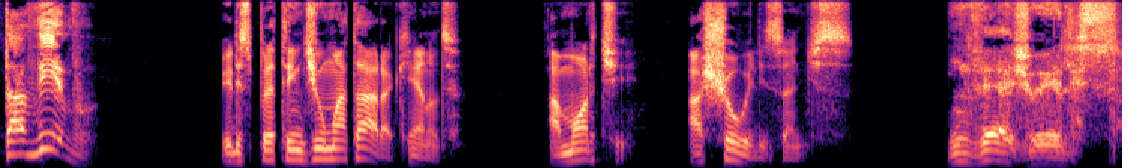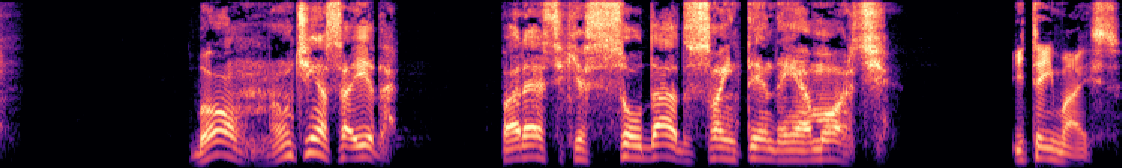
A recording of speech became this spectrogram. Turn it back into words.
Está vivo! Eles pretendiam matar a Kenut. A morte achou eles antes. Invejo eles. Bom, não tinha saída. Parece que esses soldados só entendem a morte. E tem mais.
